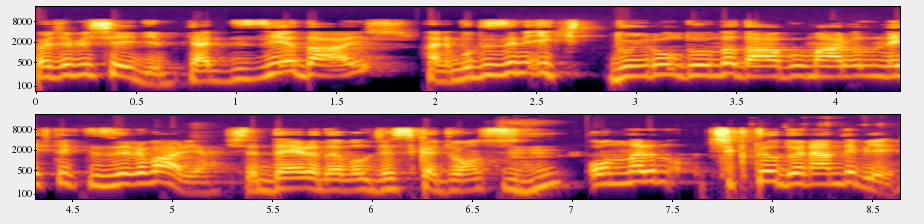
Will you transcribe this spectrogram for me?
Önce bir şey diyeyim. Yani diziye dair hani bu dizinin ilk duyurulduğunda daha bu Marvel'ın Netflix dizileri var ya. işte Daredevil, Jessica Jones. Hı hı. Onların çıktığı dönemde bir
